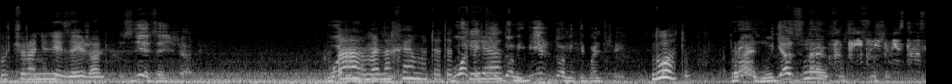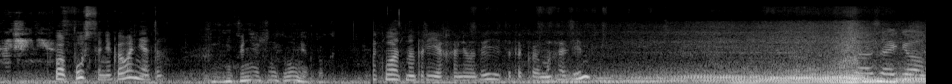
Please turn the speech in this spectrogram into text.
Мы вчера не здесь заезжали. Здесь заезжали. Вот а. Менахем, вот этот Вот такие ряд. домики. Видишь, домики большие? Вот он. Правильно, ну я знаю. Слушай, место назначения. О, пусто, никого нету. ну, конечно, никого нет только. Так вот, мы приехали. Вот видите, такой магазин. Сейчас зайдем.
